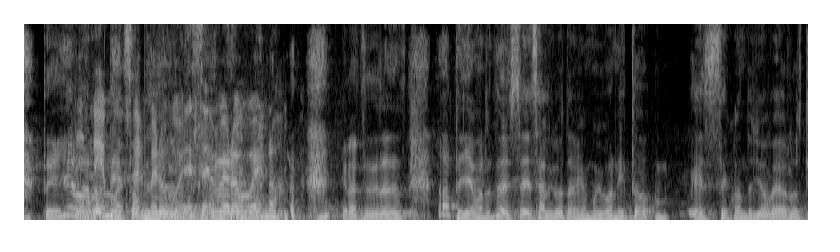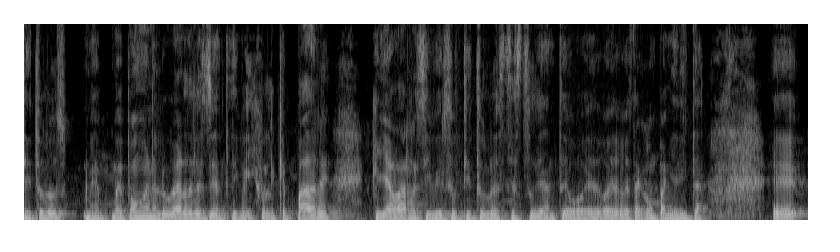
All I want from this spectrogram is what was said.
Te lleva Tenemos al mero bueno. Es el mero bueno. gracias, gracias. No, te es, es, algo también muy bonito. Es, cuando yo veo los títulos, me, me, pongo en el lugar del estudiante y digo, híjole, qué padre que ya va a recibir su título este estudiante o, o, esta compañerita. Eh,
